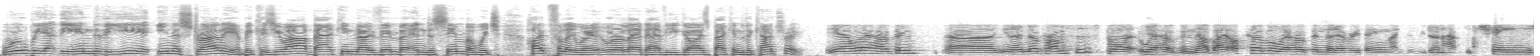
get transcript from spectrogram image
will be at the end of the year in Australia because you are back in November and December, which hopefully we're, we're allowed to have you guys back into the country. Yeah, we're hoping. Uh, you know, no promises, but we're hoping. Now, by October, we're hoping that everything, like, that we don't have to change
